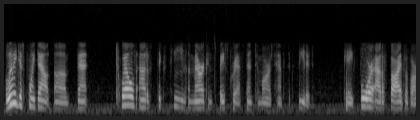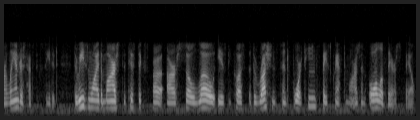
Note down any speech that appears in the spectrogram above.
Well, let me just point out um, that 12 out of 16 American spacecraft sent to Mars have succeeded. Okay, four out of five of our landers have succeeded. The reason why the Mars statistics are, are so low is because the Russians sent 14 spacecraft to Mars and all of theirs failed.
